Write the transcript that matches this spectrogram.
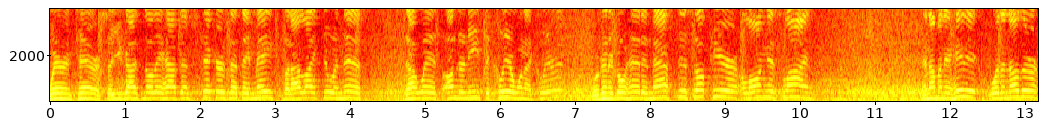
wear and tear. So you guys know they have them stickers that they make, but I like doing this. That way it's underneath the clear when I clear it. We're gonna go ahead and mask this up here along this line and I'm gonna hit it with another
